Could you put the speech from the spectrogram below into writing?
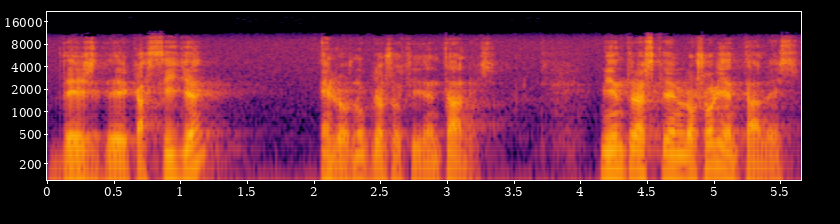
desde Castilla, en los núcleos occidentales. Mientras que en los orientales,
